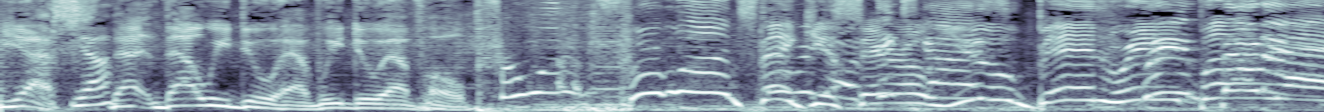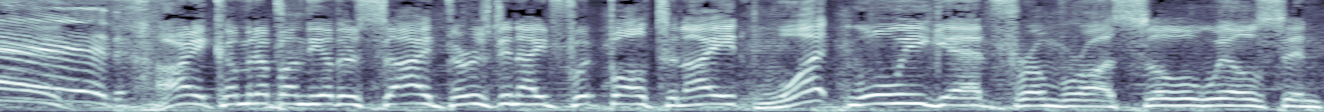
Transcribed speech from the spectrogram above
Yes, Yeah? that that we do have. We do have hope. For once. For once. Thank you, go. Sarah. Thanks. You've been rebooted. Rebooted. All right, coming up on the other side, Thursday night football tonight. What will we get from Russell Wilson?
